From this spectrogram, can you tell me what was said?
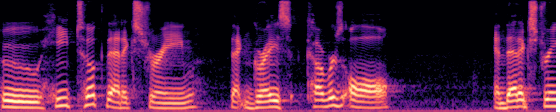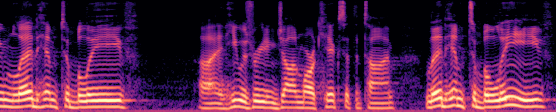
who he took that extreme, that grace covers all, and that extreme led him to believe, uh, and he was reading John Mark Hicks at the time, led him to believe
